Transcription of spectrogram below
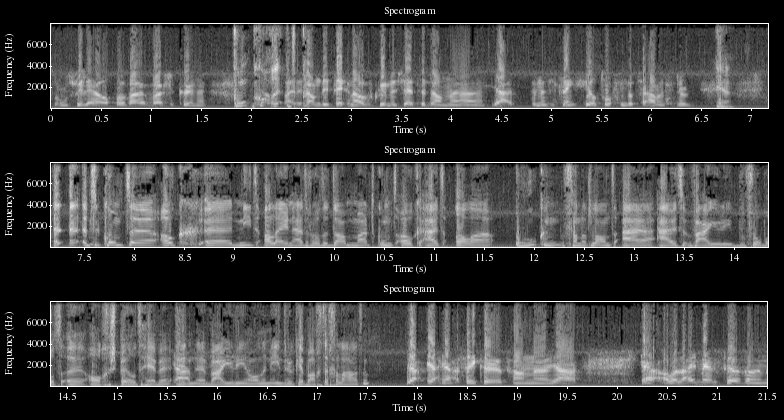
ze ons willen helpen waar, waar ze kunnen. Kom, kom, Als wij er dan dit tegenover kunnen zetten, dan, uh, ja, dan is het denk ik heel tof om dat samen te doen. Ja. Het, komt uh, ook niet alleen uit Rotterdam, maar het komt ook uit alle hoeken van het land uit waar jullie bijvoorbeeld al gespeeld hebben ja, en waar jullie al een indruk hebben achtergelaten? Ja, ja, ja zeker. Het gewoon, ja, ja, allerlei mensen gewoon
